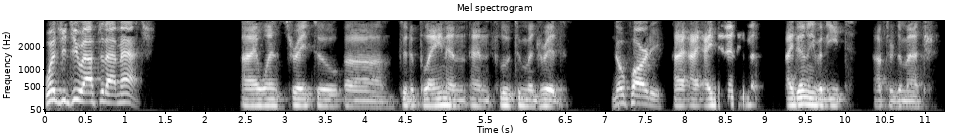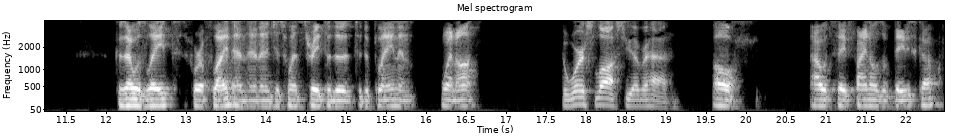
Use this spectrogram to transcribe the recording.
What'd you do after that match? I went straight to, um, to the plane and, and flew to Madrid. No party. I, I, I didn't even, I didn't even eat after the match because I was late for a flight and, and I just went straight to the, to the plane and went on. The worst loss you ever had. Oh, I would say finals of Davis Cup.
